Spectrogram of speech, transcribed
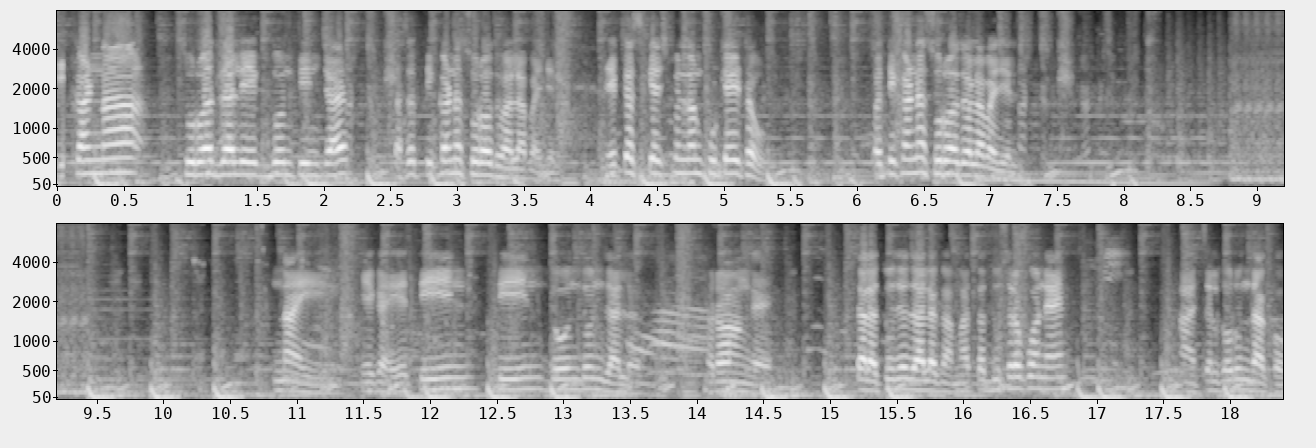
इकडनं सुरुवात झाली एक दोन तीन चार. तसं तिकडनं सुरुवात व्हायला पाहिजे. एकच स्केच पेन लावून कुठेही ठेव. पण तिकडनं सुरुवात व्हायला पाहिजे. नाही हे काय हे तीन तीन दोन दोन झालं. रॉंग आहे. चला तुझं झालं काम. आता दुसरं कोण आहे? हा चल करून दाखव.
